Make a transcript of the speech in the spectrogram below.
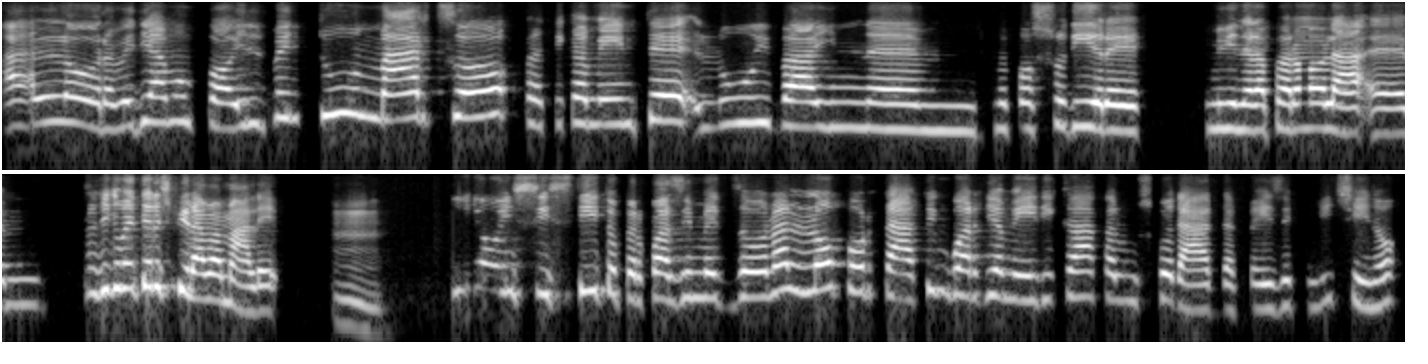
Allora, vediamo un po'. Il 21 marzo praticamente lui va in, ehm, come posso dire, mi viene la parola, ehm, praticamente respirava male. Mm. Io ho insistito per quasi mezz'ora, l'ho portato in guardia medica a Calusco d'Adda, il paese qui vicino,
